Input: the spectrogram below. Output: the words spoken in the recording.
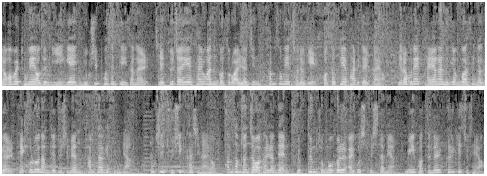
영업을 통해 얻은 이익의 60% 이상을 재투자에 사용하는 것으로 알려진 삼성의 저력이 어떻게 발휘될까요? 여러분의 다양한 의견과 생각을 댓글로 남겨주시면 감사하겠습니다. 혹시 주식하시나요? 삼성전자와 관련된 급등 종목을 알고 싶으시다면 위 버튼을 클릭해주세요.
